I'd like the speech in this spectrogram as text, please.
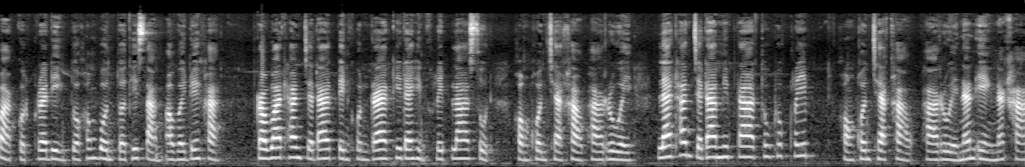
ฝากกดกระดิ่งตัวข้างบนตัวที่ 3 เอาไว้ด้วยค่ะ เพราะว่าท่านจะได้เป็นคนแรกที่ได้เห็นคลิปล่าสุดของคนแชร์ข่าวพารวย และท่านจะได้ไม่พลาดทุกๆ คลิป ของคนแชร์ข่าวพารวยนั่นเองนะคะ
